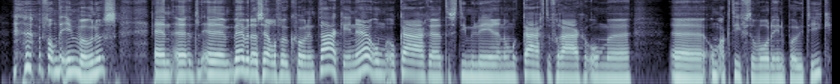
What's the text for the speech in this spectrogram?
van de inwoners. En we hebben daar zelf ook gewoon een taak in, hè, om elkaar te stimuleren en om elkaar te vragen om, om actief te worden in de politiek.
